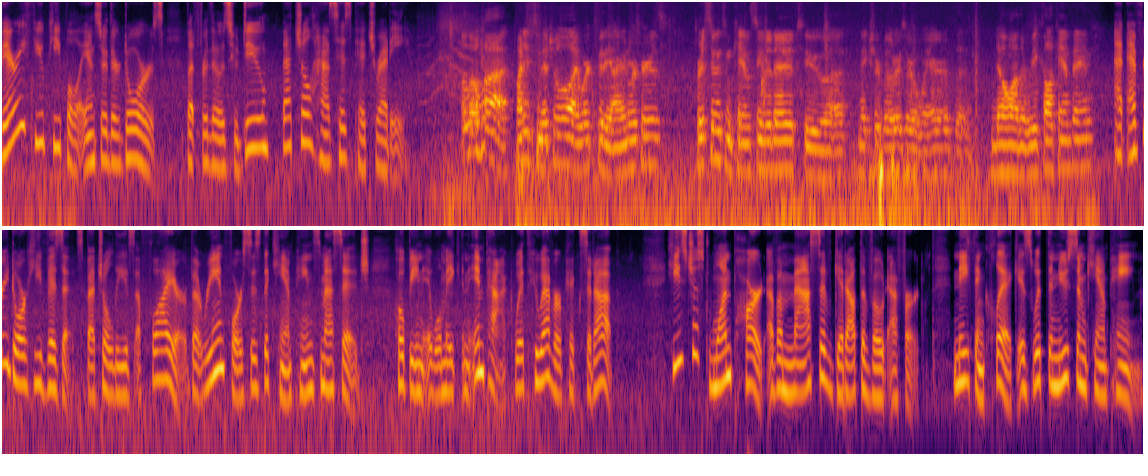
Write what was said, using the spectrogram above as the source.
Very few people answer their doors, but for those who do, Betchel has his pitch ready. Aloha! My name's Mitchell. I work for the Ironworkers. We're just doing some canvassing today to uh, make sure voters are aware of the No on the Recall campaign. At every door he visits, Betchel leaves a flyer that reinforces the campaign's message, hoping it will make an impact with whoever picks it up. He's just one part of a massive get out the vote effort. Nathan Click is with the Newsom campaign.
